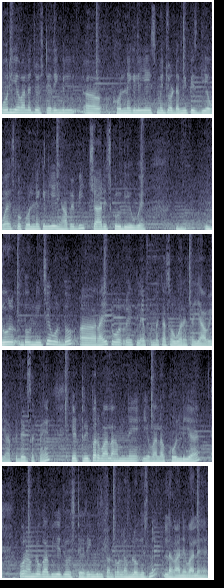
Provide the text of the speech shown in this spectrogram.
और ये वाला जो स्टेयरिंग व्हील खोलने के लिए इसमें जो डमी पीस दिया हुआ है इसको खोलने के लिए यहाँ पे भी चार स्क्रू दिए हुए दो दो नीचे और दो आ, राइट और एक लेफ़्ट में कसा हुआ रहता है। यहाँ यहाँ पे देख सकते हैं ये ट्रिपर वाला हमने ये वाला खोल लिया है। और हम लोग अभी ये जो स्टेयरिंग व्हील कंट्रोल हम लोग इसमें लगाने वाले हैं।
